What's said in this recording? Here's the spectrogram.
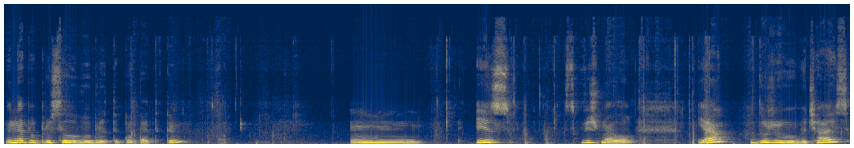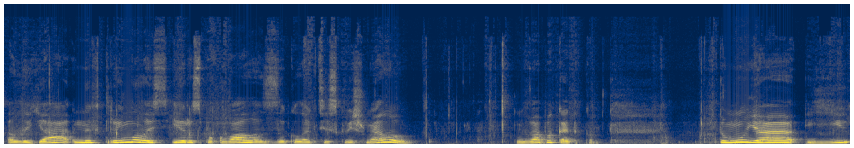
мене попросили вибрати пакетики із сквішмело. Я дуже вибачаюсь, але я не втрималась і розпакувала з колекції Squishmallow два пакетика. Тому я ї-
